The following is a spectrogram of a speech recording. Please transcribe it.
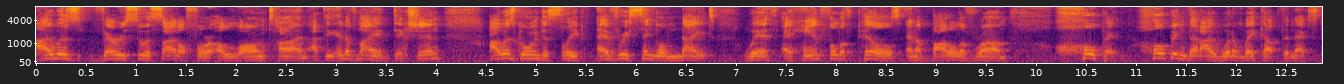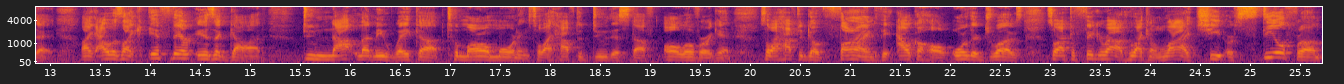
I was very suicidal for a long time. At the end of my addiction, I was going to sleep every single night with a handful of pills and a bottle of rum hoping, hoping that I wouldn't wake up the next day. Like I was like, if there is a God, do not let me wake up tomorrow morning so I have to do this stuff all over again. So I have to go find the alcohol or the drugs. So I have to figure out who I can lie, cheat, or steal from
